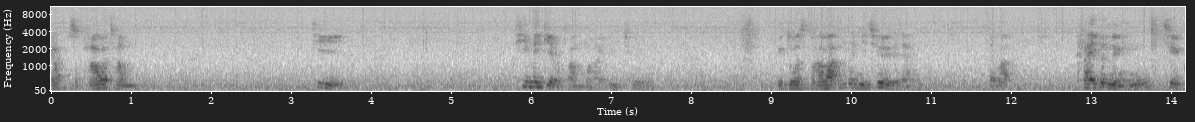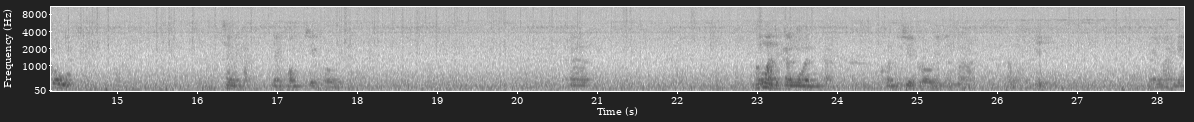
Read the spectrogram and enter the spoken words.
กับสภาวธรรม ที่ที่ไม่เกี่ยวความหมายหรือชื่อ คือตัวสภาวะไม่มีชื่อก็ได้แต่ว่าใครคนหนึ่งชื่อกุ้งใช่ไหมครับอย่างผมชื่อโกวิทเอ่อผมอาจจะกังวลกับคนที่ชื่อโกวิทมาตลอดปีโดยหลายแง่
